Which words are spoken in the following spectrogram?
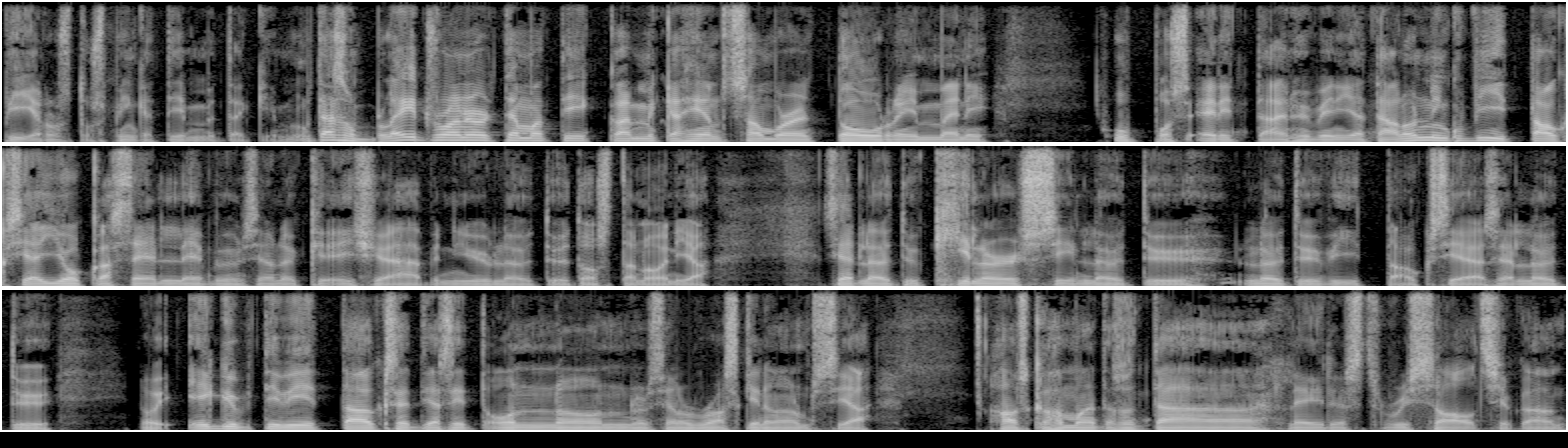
piirustus, minkä Timmy teki. Tässä on Blade Runner-tematiikka, mikä hieman Somewhere in Touriin meni – uppos erittäin hyvin. Ja täällä on niinku viittauksia jokaiseen levyyn. Siellä on Acacia Avenue löytyy tosta noin ja sieltä löytyy Killersiin löytyy, löytyy viittauksia ja siellä löytyy noin Egypti-viittaukset ja sitten on, on, siellä on Ruskin Arms ja hauskahan mainita on tämä Latest Results, joka on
